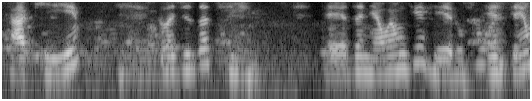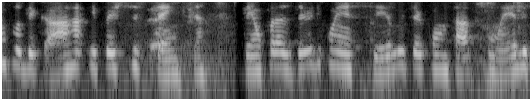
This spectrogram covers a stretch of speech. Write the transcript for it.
está aqui. Ela diz assim: é, Daniel é um guerreiro, exemplo de garra e persistência. Tenho o prazer de conhecê-lo e ter contato com ele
